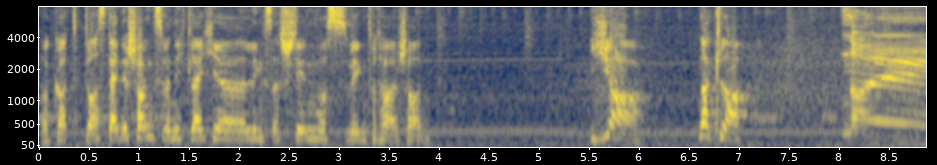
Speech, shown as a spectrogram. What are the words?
Oh Gott, du hast keine Chance, wenn ich gleich hier links stehen muss wegen Totalschaden. Ja, na klar. Nein.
